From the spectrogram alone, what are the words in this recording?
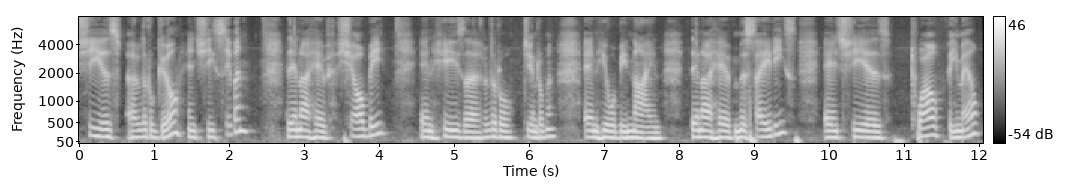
She is a little girl and she's seven. Then I have Shelby and he's a little gentleman and he will be nine. Then I have Mercedes and she is 12 female.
